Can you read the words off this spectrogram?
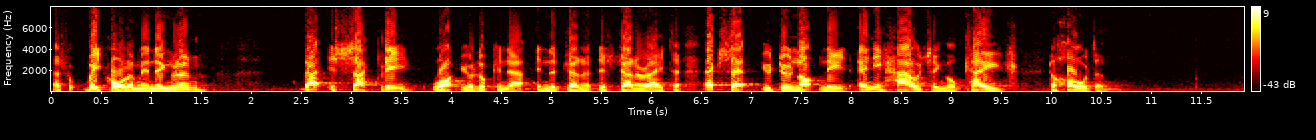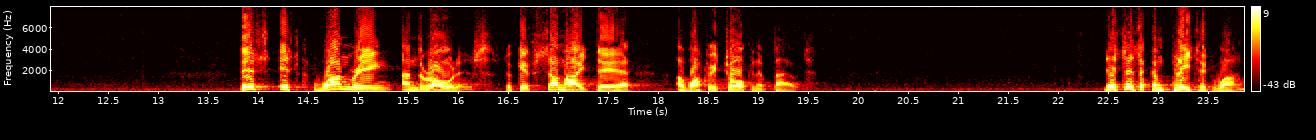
that's what we call them in England, that is exactly what you're looking at in the gener this generator, except you do not need any housing or cage to hold them. This is one ring and the rollers to give some idea of what we're talking about. This is a completed one.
